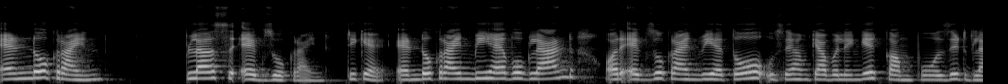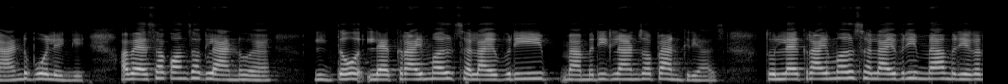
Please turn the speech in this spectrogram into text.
एंडोक्राइन प्लस एक्जोक्राइन ठीक है? एंडोक्राइन भी है वो ग्लैंड और एक्जोक्राइन भी है तो उसे हम क्या बोलेंगे? कंपोजिट ग्लैंड बोलेंगे। अब ऐसा कौन सा ग्लैंड है? तो लेक्राइमल सलाइवरी मेमोरी ग्लैंड और पैनक्रियाज तो लेक्राइमल सलाइवरी मेमोरी अगर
